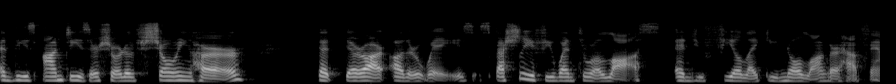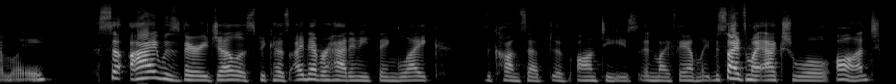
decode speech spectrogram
and these aunties are sort of showing her that there are other ways, especially if you went through a loss and you feel like you no longer have family. So I was very jealous because I never had anything like the concept of aunties in my family, besides my actual aunt.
